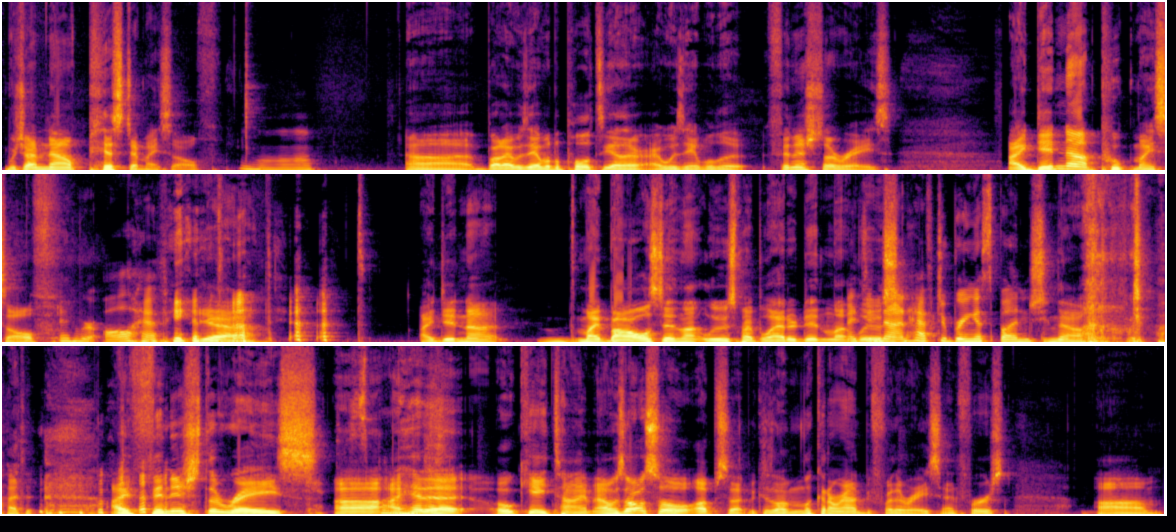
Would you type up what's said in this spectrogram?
which I'm now pissed at myself. Aw. Uh, but I was able to pull it together. I was able to finish the race. I did not poop myself. And we're all happy about Yeah. that. I did not. My bowels didn't let loose. My bladder didn't let I loose. did not have to bring a sponge. No, God. I finished the race. Uh, I had a okay time. I was also upset because I'm looking around before the race, and first, um,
